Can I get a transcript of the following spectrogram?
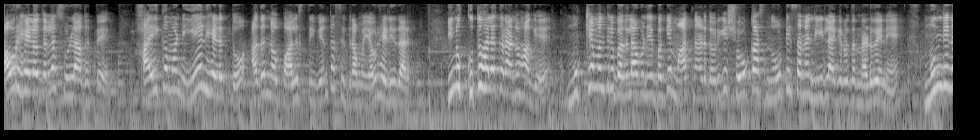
ಅವ್ರು ಹೇಳೋದೆಲ್ಲ ಸುಳ್ಳಾಗತ್ತೆ. ಹೈಕಮಾಂಡ್ ಏನ್ ಹೇಳುತ್ತೋ ಅದನ್ನ ನಾವು ಪಾಲಿಸ್ತೀವಿ ಅಂತ ಸಿದ್ದರಾಮಯ್ಯ ಅವರು ಹೇಳಿದ್ದಾರೆ. ಇನ್ನು ಕುತೂಹಲಕರ ಅನ್ನೋ ಹಾಗೆ ಮುಖ್ಯಮಂತ್ರಿ ಬದಲಾವಣೆ ಬಗ್ಗೆ ಮಾತನಾಡಿದವರಿಗೆ ಶೋಕಾಸ್ ನೋಟಿಸ್ ಅನ್ನ ನೀಡಲಾಗಿರೋದ್ರ ನಡುವೆನೆ ಮುಂದಿನ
